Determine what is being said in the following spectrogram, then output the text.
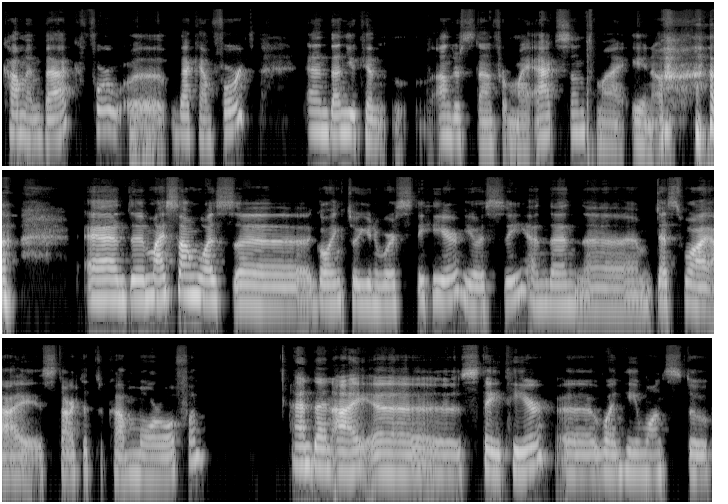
coming back for uh, back and forth and then you can understand from my accent my you know and uh, my son was uh, going to university here usc and then um, that's why i started to come more often and then I uh, stayed here uh, when he wants to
